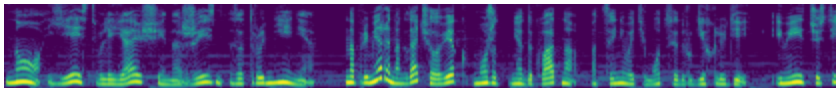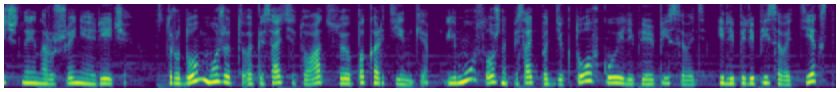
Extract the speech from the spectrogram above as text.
но есть влияющие на жизнь затруднения. Например, иногда человек может неадекватно оценивать эмоции других людей, имеет частичные нарушения речи, с трудом может описать ситуацию по картинке. Ему сложно писать под диктовку или переписывать, или переписывать текст,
